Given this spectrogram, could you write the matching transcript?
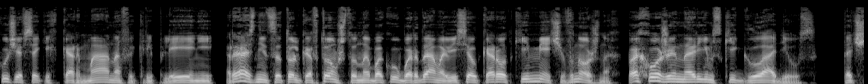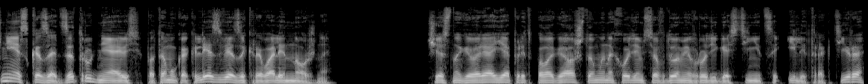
Куча всяких карманов и креплений. Разница только в том, что на боку Бардама висел короткий меч в ножнах, похожий на римский гладиус. Точнее сказать, затрудняюсь, потому как лезвия закрывали ножны. Честно говоря, я предполагал, что мы находимся в доме вроде гостиницы или трактира,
